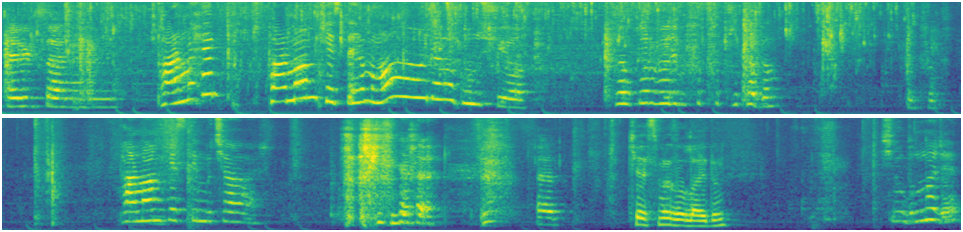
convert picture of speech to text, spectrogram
Her üç saniyede. Parmağı hep parmağımı kesti hem hala konuşuyor. Tavukları böyle bir fıt fıt yıkadım. Fıt fıt. Parmağımı kestiğim bıçağı ver. Evet. Kesmez olaydım. Şimdi bunları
